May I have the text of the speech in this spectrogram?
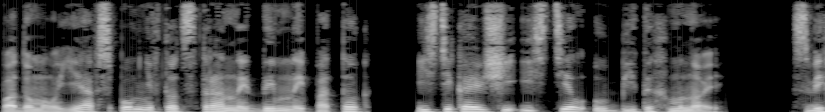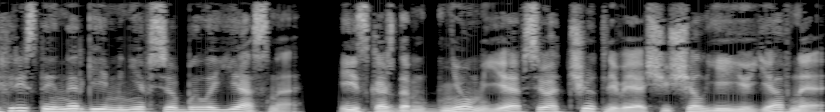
Подумал я, вспомнив тот странный дымный поток, истекающий из тел убитых мной. С вихристой энергией мне все было ясно, и с каждым днем я все отчетливее ощущал ее явное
